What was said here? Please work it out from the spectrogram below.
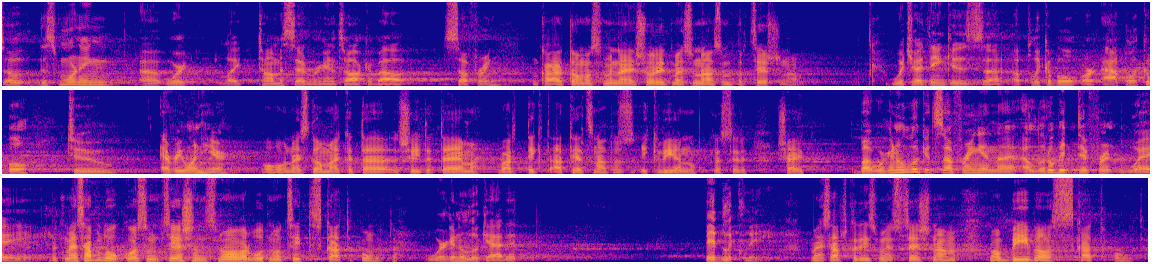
So this morning, uh, we're like Thomas said, we're going to talk about suffering, Un kā jau Tomas minēja, šorīt mēs runāsim par ciešanām, which I think is uh, applicable or applicable to everyone here. Un es domāju, ka tā, šī te tēma var tikt attiecināt uz ikvienu, kas ir šeit. But we're going to look at suffering in a, a little bit different way. Bet mēs aplūkosim ciešanas no varbūt no citas skatu punkta. We're going to look at it biblically. Mēs apskatīsimies uz ciešanām no Bībeles skatu punkta.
